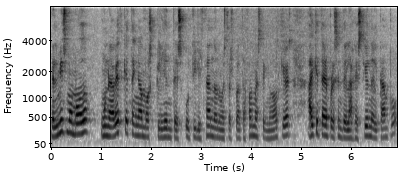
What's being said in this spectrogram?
Del mismo modo, una vez que tengamos clientes utilizando nuestras plataformas tecnológicas, hay que tener presente la gestión del campo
